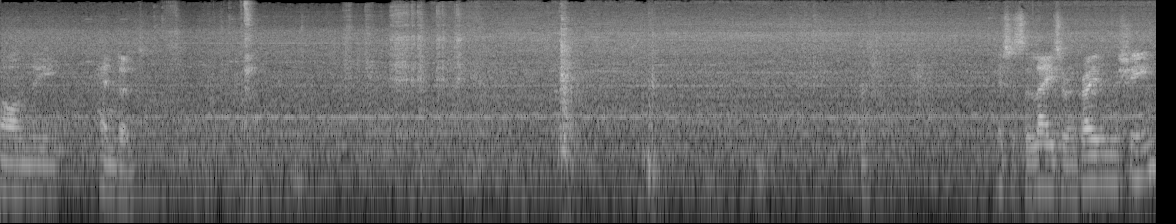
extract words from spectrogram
on the pendant. This is the laser engraving machine.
